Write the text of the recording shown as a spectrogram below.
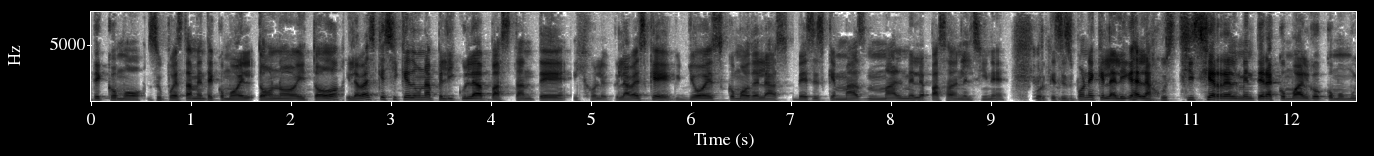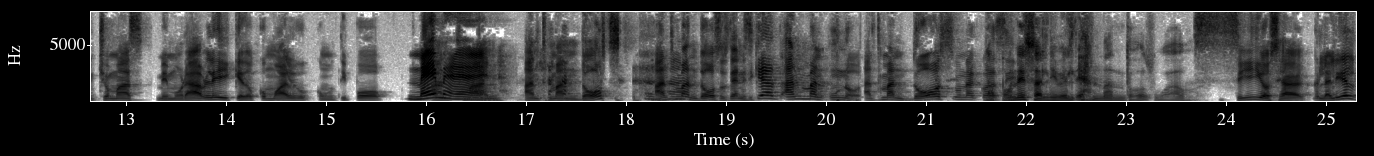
completamente como supuestamente como el tono y todo. Y la verdad es que sí quedó una película bastante, híjole, la verdad es que yo es como de las veces que más mal me le he pasado en el cine, porque se supone que la Liga de la Justicia realmente era como algo como mucho más memorable y quedó como algo como tipo. Ant-Man. Ant-Man 2. Ant-Man 2, o sea, ni siquiera Ant-Man 1, Ant-Man 2, una cosa ¿La así. pones al nivel de Ant-Man 2? Wow. Sí, o sea, la Liga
